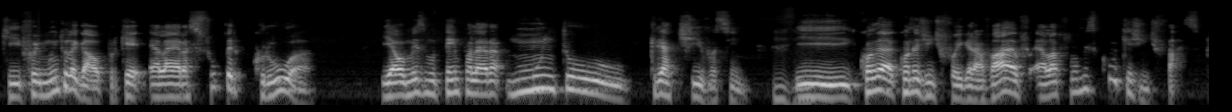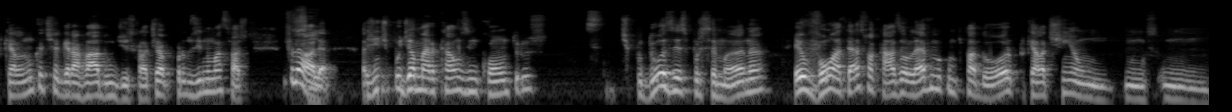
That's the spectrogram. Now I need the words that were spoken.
que foi muito legal, porque ela era super crua e ao mesmo tempo ela era muito criativa, assim. Uhum. E quando a, quando a gente foi gravar, ela falou, mas como que a gente faz? Porque ela nunca tinha gravado um disco, ela tinha produzido umas faixas. Eu falei, Sim. olha, a gente podia marcar uns encontros, tipo, duas vezes por semana, eu vou até a sua casa, eu levo meu computador, porque ela tinha um, um, um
